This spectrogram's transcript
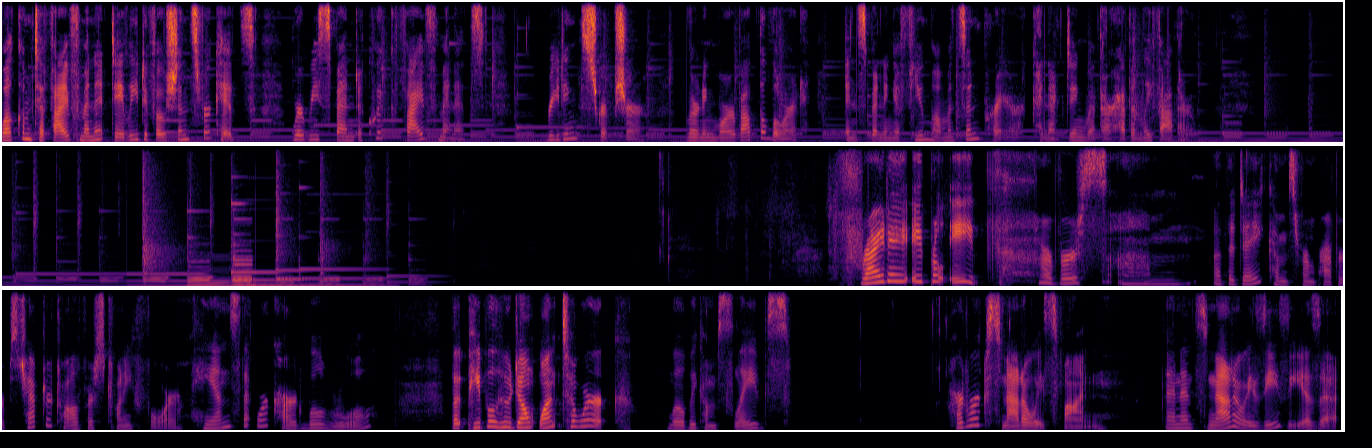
Welcome to 5 Minute Daily Devotions for Kids, where we spend a quick 5 minutes reading Scripture, learning more about the Lord, and spending a few moments in prayer connecting with our Heavenly Father. Friday, April 8th. Our verse um, of the day comes from Proverbs chapter 12, verse 24. Hands that work hard will rule, but people who don't want to work will become slaves. Hard work's not always fun, and it's not always easy, is it?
